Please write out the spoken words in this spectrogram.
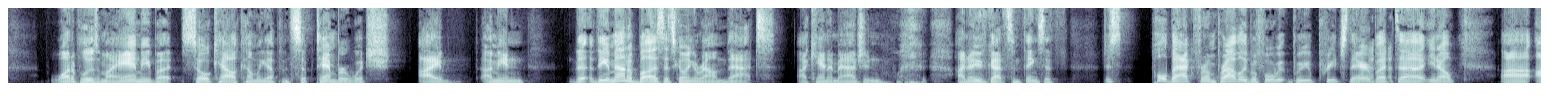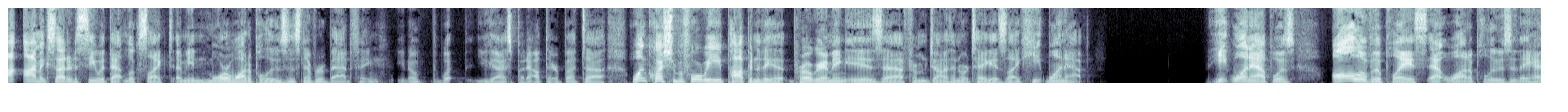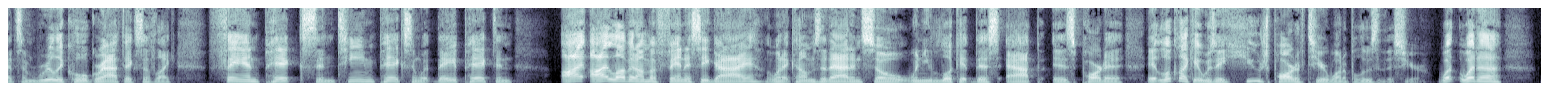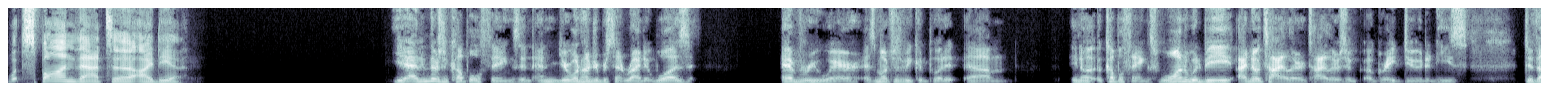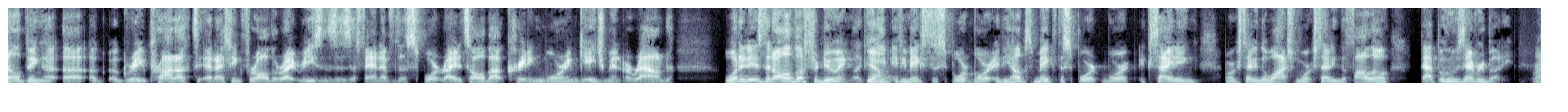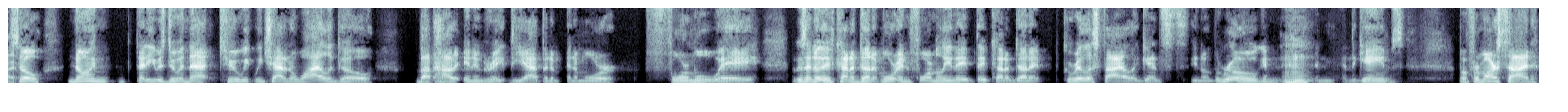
Wodapalooza Miami, but SoCal coming up in September, which I, I mean, the the amount of buzz that's going around that, I can't imagine. I know you've got some things that just pull back from probably before we, we preach there, but uh, you know, uh, I, am excited to see what that looks like. I mean, more Wodapalooza is never a bad thing, you know, what you guys put out there. But uh, one question before we pop into the programming is uh, from Jonathan Ortega is like Heat One app. Heat One app was all over the place at Wodapalooza. They had some really cool graphics of like fan picks and team picks and what they picked. And I, I love it. I'm a fantasy guy when it comes to that. And so when you look at this app as part of it looked like it was a huge part of TYR Wodapalooza this year. What what uh what spawned that uh, idea? Yeah, I think there's a couple of things, and and you're 100 percent right. It was everywhere as much as we could put it. Um, you know, a couple things. One would be I know Tyler. Tyler's a, a great dude, and he's developing a, a, a, great product and i think for all the right reasons as a fan of the sport right it's all about creating more engagement around what it is that all of us are doing like yeah. if, he, if he makes the sport more if he helps make the sport more exciting more exciting to watch more exciting to follow that behooves everybody right so knowing that he was doing that too we, we chatted a while ago about how to integrate the app in a, in a more formal way because i know they've kind of done it more informally they've, they've kind of done it guerrilla style against you know the rogue and, mm-hmm. and, and the games but from our side,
